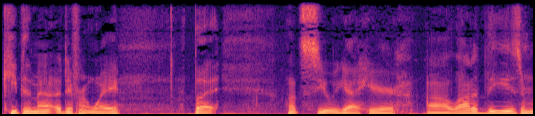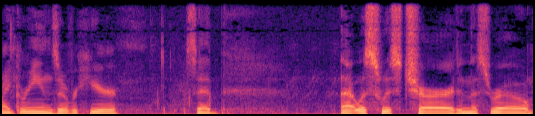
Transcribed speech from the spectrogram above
keep them out a different way. But let's see what we got here. Uh, a lot of these are my greens over here. Said that was Swiss chard in this row.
